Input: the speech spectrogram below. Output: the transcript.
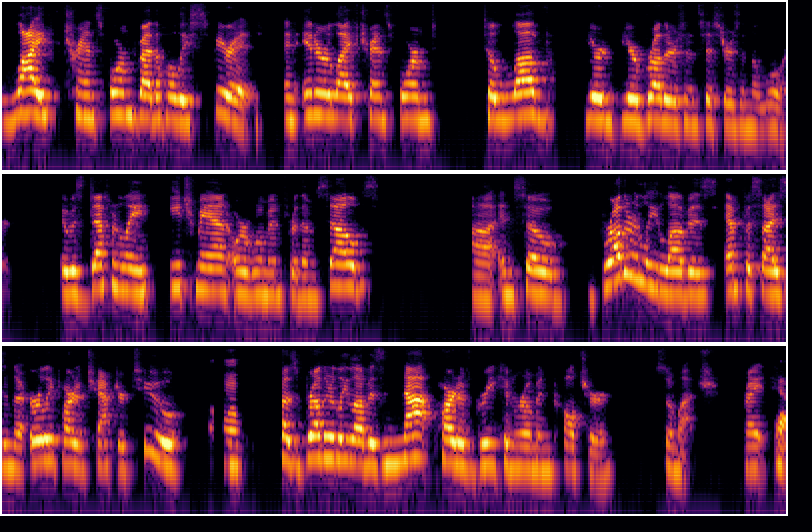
life transformed by the Holy Spirit, an inner life transformed to love your your brothers and sisters in the Lord. It was definitely each man or woman for themselves. Uh, and so brotherly love is emphasized in the early part of chapter 2 mm-hmm. because brotherly love is not part of Greek and Roman culture so much, right? Yeah.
